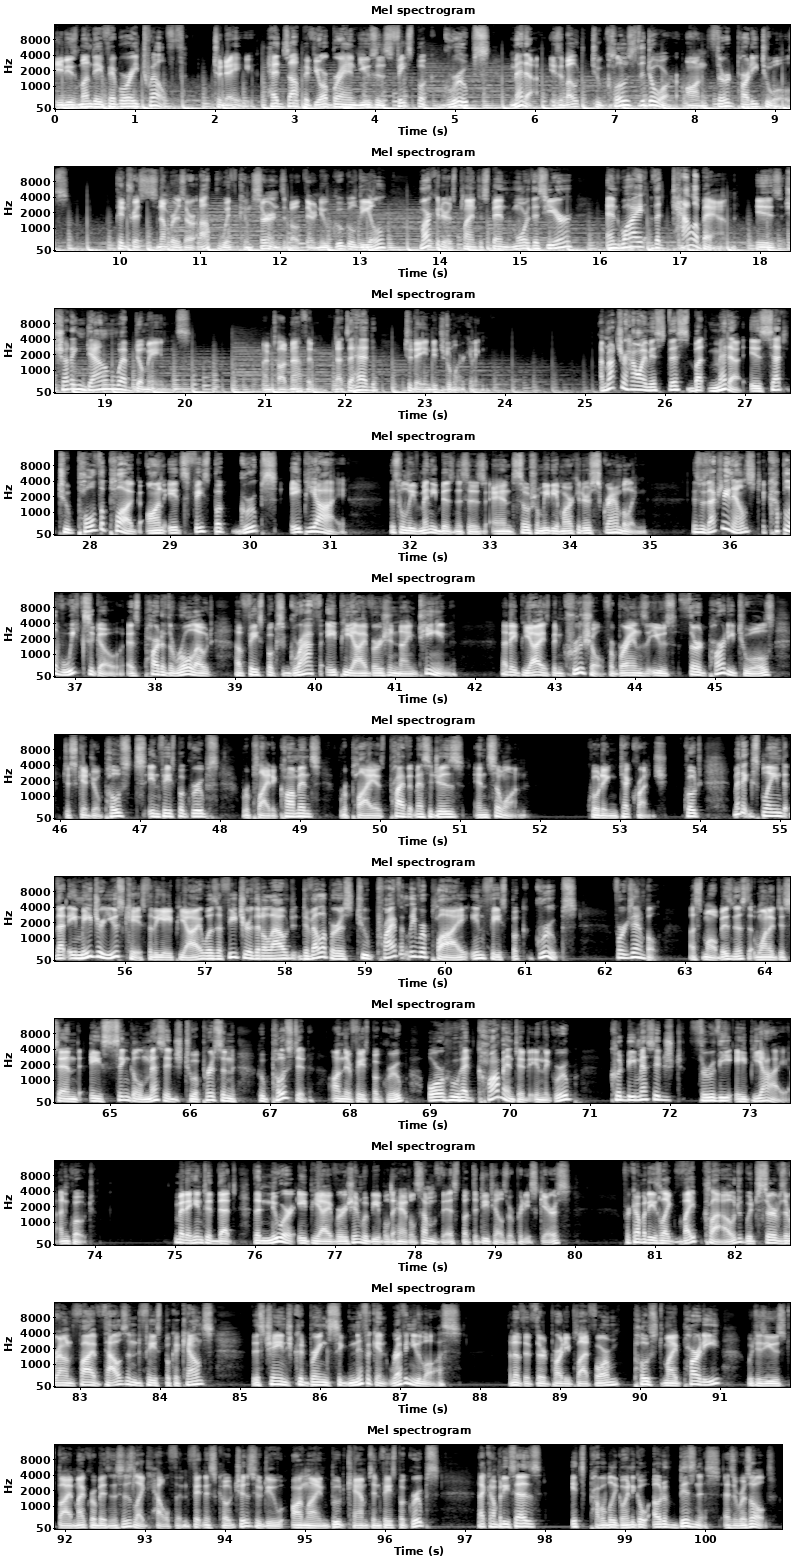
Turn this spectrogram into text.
It is Monday, February 12th. Today, heads up if your brand uses Facebook groups, Meta is about to close the door on third party tools. Pinterest's numbers are up with concerns about their new Google deal. Marketers plan to spend more this year, and why the Taliban is shutting down web domains. I'm Tod Maffin. That's ahead today in digital marketing. I'm not sure how I missed this, but Meta is set to pull the plug on its Facebook Groups API. This will leave many businesses and social media marketers scrambling. This was actually announced a couple of weeks ago as part of the rollout of Facebook's Graph API version 19. That API has been crucial for brands that use third party tools to schedule posts in Facebook groups, reply to comments, reply as private messages, and so on. Quoting TechCrunch, Quote, Meta explained that a major use case for the API was a feature that allowed developers to privately reply in Facebook groups. For example, a small business that wanted to send a single message to a person who posted on their Facebook group or who had commented in the group could be messaged through the API, unquote. Meta hinted that the newer API version would be able to handle some of this, but the details were pretty scarce. For companies like VipeCloud, which serves around 5,000 Facebook accounts, this change could bring significant revenue loss. Another third party platform, Post My Party, which is used by micro businesses like health and fitness coaches who do online boot camps in Facebook groups, that company says it's probably going to go out of business as a result.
